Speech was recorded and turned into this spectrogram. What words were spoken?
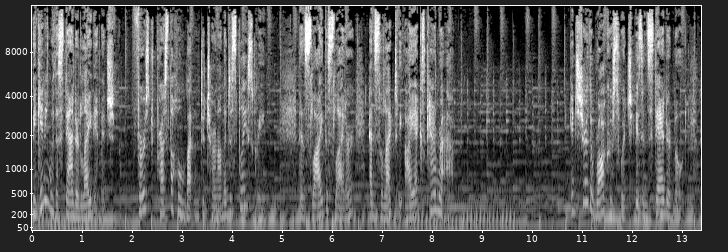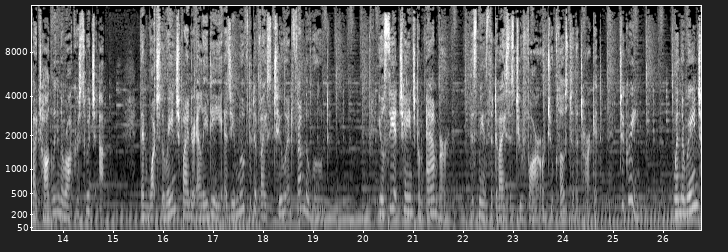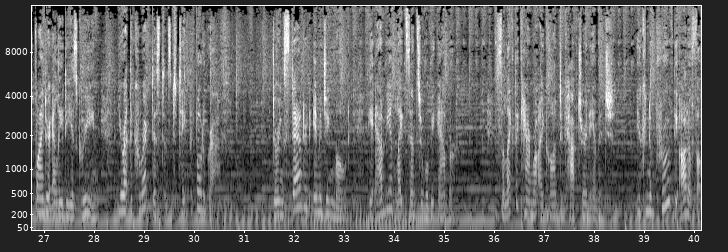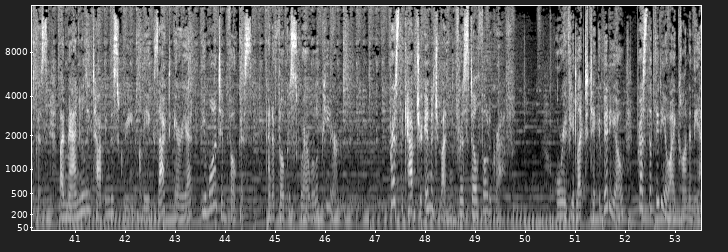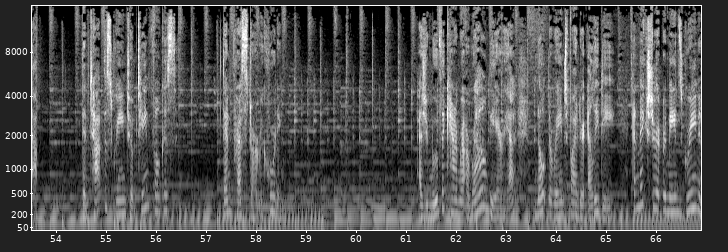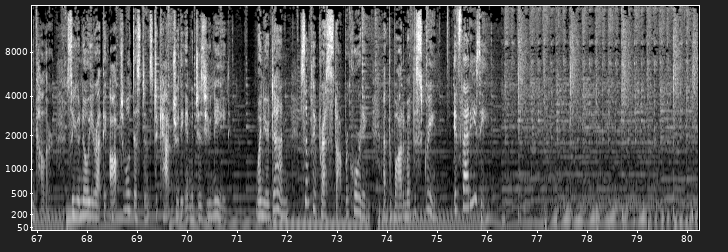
Beginning with a standard light image, first press the home button to turn on the display screen. Then slide the slider and select the i:X camera app. Ensure the rocker switch is in standard mode by toggling the rocker switch up. Then watch the rangefinder LED as you move the device to and from the wound. You'll see it change from amber, this means the device is too far or too close to the target, to green. When the rangefinder LED is green, you're at the correct distance to take the photograph. During standard imaging mode, the ambient light sensor will be amber. Select the camera icon to capture an image. You can improve the autofocus by manually tapping the screen on the exact area you want in focus, and a focus square will appear. Press the Capture Image button for a still photograph. Or if you'd like to take a video, press the video icon in the app. Then tap the screen to obtain focus, then press Start Recording. As you move the camera around the area, note the rangefinder LED and make sure it remains green in color so you know you're at the optimal distance to capture the images you need. When you're done, simply press Stop Recording at the bottom of the screen. It's that easy.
